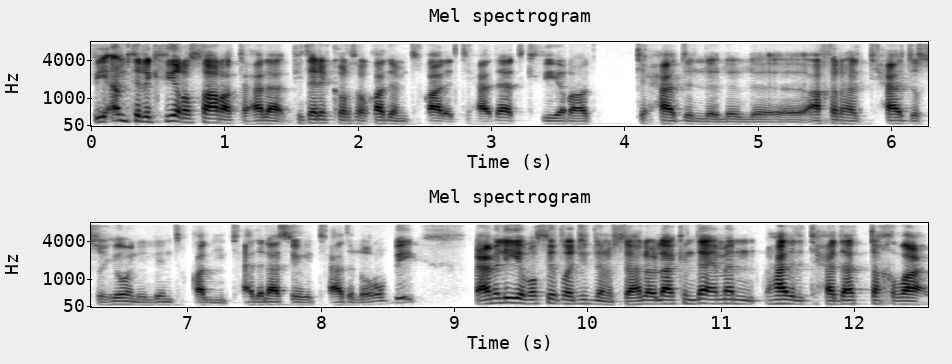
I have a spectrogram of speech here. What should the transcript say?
في أمثلة كثيرة صارت على في تاريخ كرة القدم انتقال اتحادات كثيرة اتحاد آخرها الاتحاد الصهيوني اللي انتقل من الاتحاد الآسيوي للاتحاد الأوروبي. عملية بسيطة جدا وسهلة ولكن دائما هذه الاتحادات تخضع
